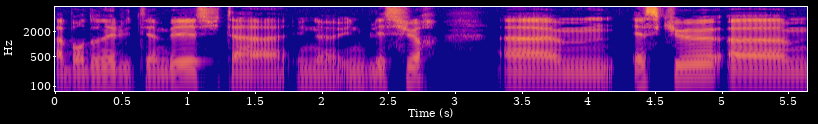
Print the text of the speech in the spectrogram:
abandonner l'UTMB suite à une, une blessure. Euh, Est-ce que euh,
